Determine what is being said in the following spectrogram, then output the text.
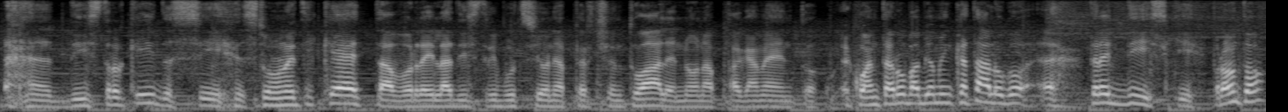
Eh, DistroKid, sì, sono un'etichetta, vorrei la distribuzione a percentuale, non a pagamento. E quanta roba abbiamo in catalogo? Eh, tre dischi. Pronto?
